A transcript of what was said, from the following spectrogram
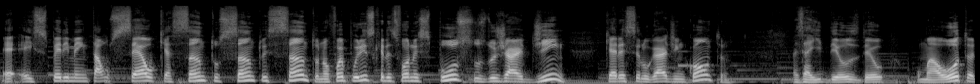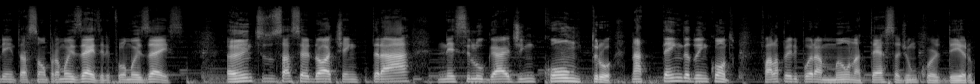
é, é experimentar o céu, que é santo, santo e santo? Não foi por isso que eles foram expulsos do jardim, que era esse lugar de encontro? Mas aí Deus deu uma outra orientação para Moisés. Ele falou: Moisés, antes do sacerdote entrar nesse lugar de encontro, na tenda do encontro, fala para ele pôr a mão na testa de um cordeiro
